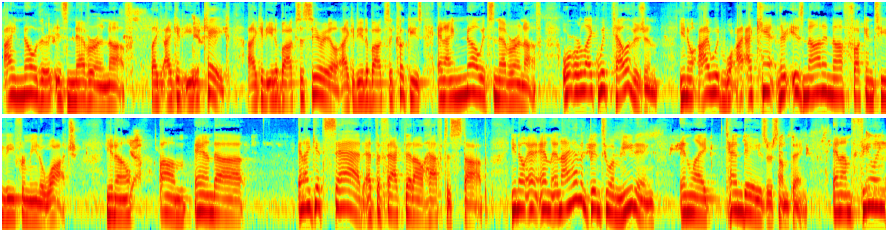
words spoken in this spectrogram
I know there is never enough. Like I could eat a cake, I could eat a box of cereal, I could eat a box of cookies, and I know it's never enough. Or, or like with television, you know, I would I, I can't. There is not enough fucking TV for me to watch. You know. Yeah. Um, and uh, and I get sad at the fact that I'll have to stop. You know, and, and, and I haven't been to a meeting in like 10 days or something. And I'm feeling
